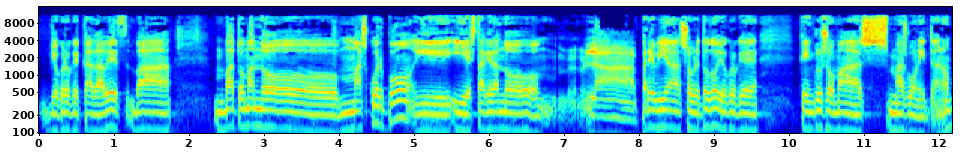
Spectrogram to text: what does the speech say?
yo creo que cada vez va va tomando más cuerpo y, y está quedando la previa, sobre todo, yo creo que que incluso más, más bonita, ¿no?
